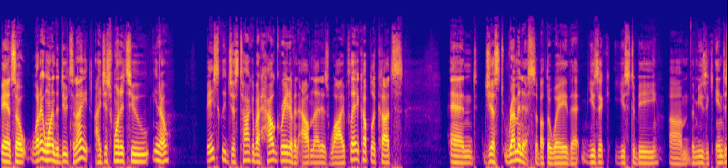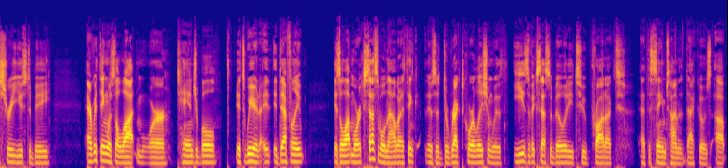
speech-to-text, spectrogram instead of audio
band. So, what I wanted to do tonight, I just wanted to, you know, basically just talk about how great of an album that is, why, play a couple of cuts, and just reminisce about the way that music used to be, um, the music industry used to be everything was a lot more tangible. It's weird. It, it, definitely is a lot more accessible now, but I think there's a direct correlation with ease of accessibility to product at the same time that that goes up.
